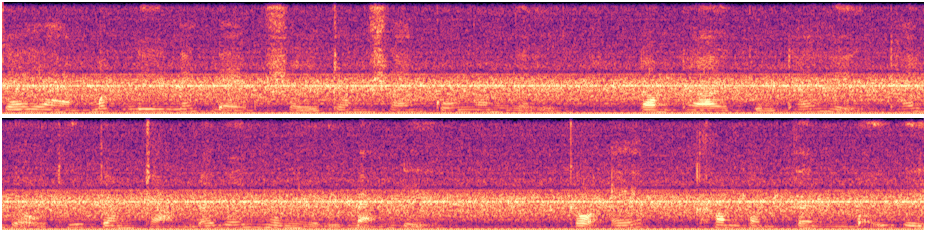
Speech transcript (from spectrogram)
sẽ làm mất đi nét đẹp sự trong sáng của ngôn ngữ, đồng thời cũng thể hiện thái độ thiếu tôn trọng đối với ngôn ngữ bản địa. Câu F không đồng tình bởi vì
